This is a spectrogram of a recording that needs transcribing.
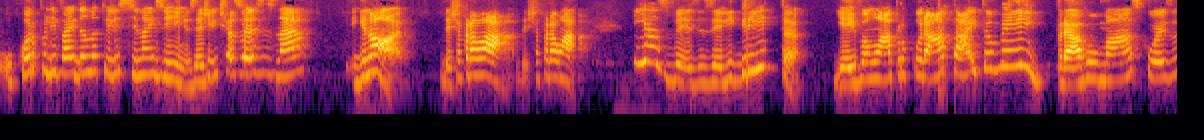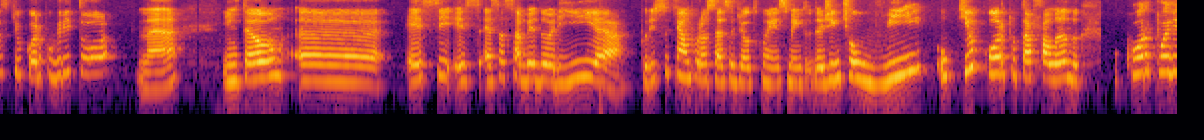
O corpo ele vai dando aqueles sinaizinhos e a gente às vezes, né, ignora deixa pra lá, deixa pra lá. E às vezes ele grita. E aí vamos lá procurar a Thay também, para arrumar as coisas que o corpo gritou, né? Então, uh, esse, esse, essa sabedoria, por isso que é um processo de autoconhecimento, da gente ouvir o que o corpo está falando. O corpo, ele,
